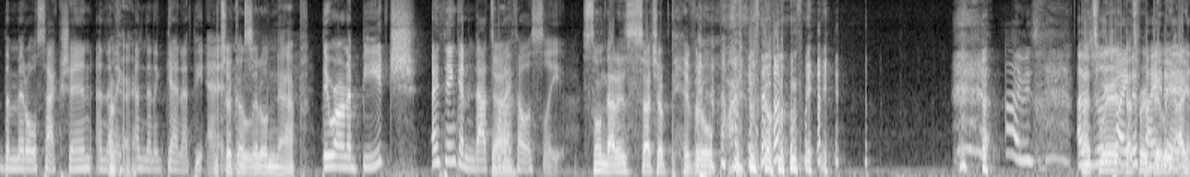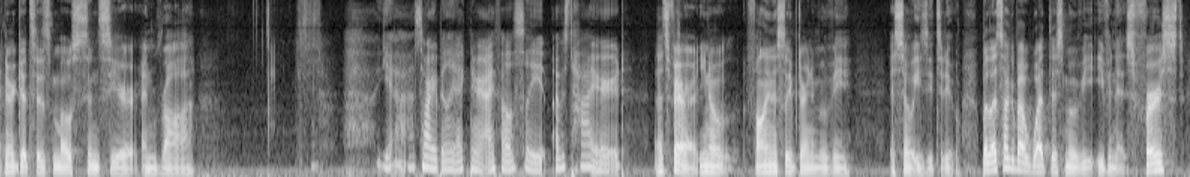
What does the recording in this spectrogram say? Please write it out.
the middle section and then Okay. and then again at the end. You took a little nap. They were on a beach, I think, and that's when I fell asleep. Sloan, that is such a pivotal part of the movie. I was I that's was really where trying that's to where fight Billy it. Eichner gets his most sincere and raw. Yeah, sorry, Billy Eichner. I fell asleep. I was tired. That's fair. You know, falling asleep during a movie is so easy to do. But let's talk about what this movie even is. First,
